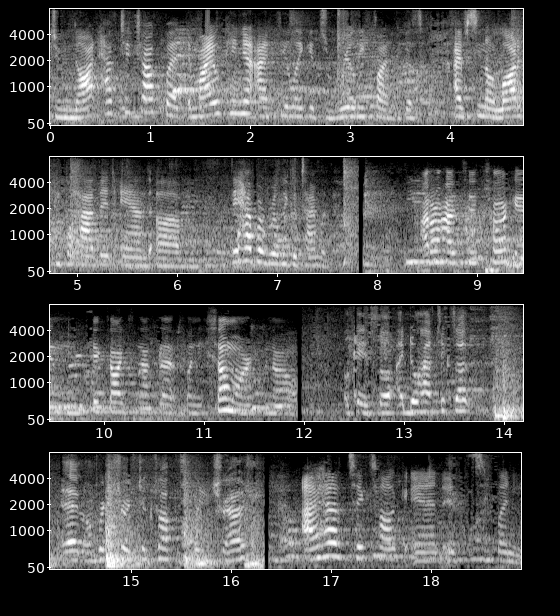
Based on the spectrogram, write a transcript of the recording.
do not have TikTok, but in my opinion, I feel like it's really fun because I've seen a lot of people have it and um, they have a really good time with it. I don't have TikTok and TikTok's not that funny. Some are, but not all. Okay, so I don't have TikTok, and I'm pretty sure TikTok is pretty trash. I have TikTok and it's funny.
